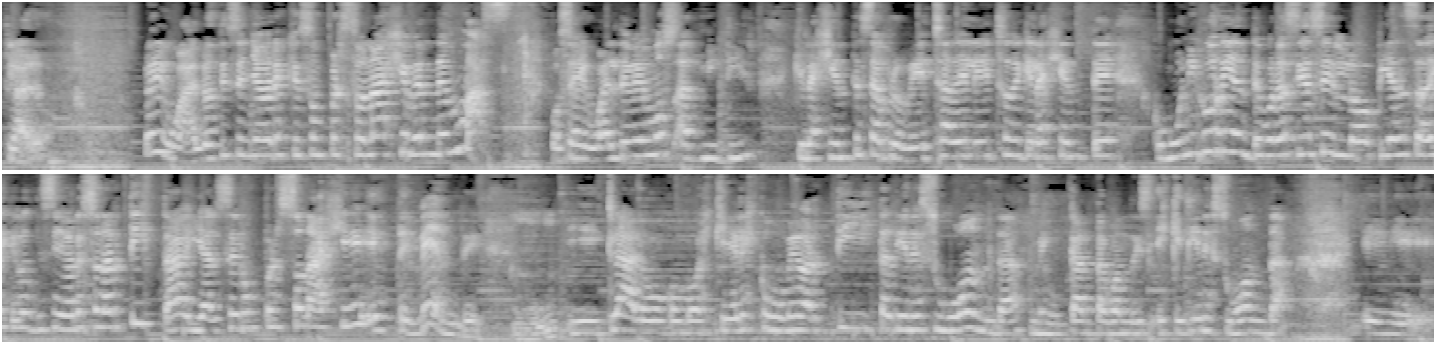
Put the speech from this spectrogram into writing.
Claro. Pero igual, los diseñadores que son personajes venden más. O sea, igual debemos admitir que la gente se aprovecha del hecho de que la gente común y corriente, por así decirlo, piensa de que los diseñadores son artistas y al ser un personaje, este vende. Ujú. Y claro, como es que él es como medio artista, tiene su onda, me encanta cuando dice, es que tiene su onda, eh,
